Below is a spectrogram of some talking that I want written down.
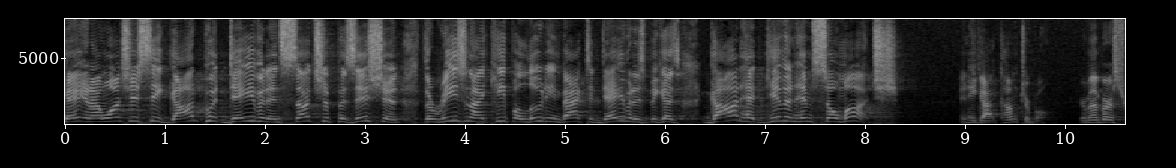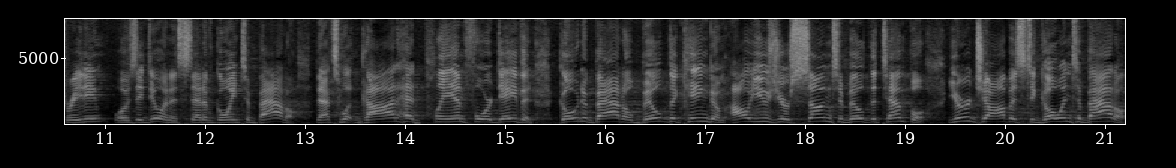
Okay, and I want you to see God put David in such a position. The reason I keep alluding back to David is because God had given him so much and he got comfortable. Remember us reading? What was he doing? Instead of going to battle, that's what God had planned for David. Go to battle, build the kingdom. I'll use your son to build the temple. Your job is to go into battle.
